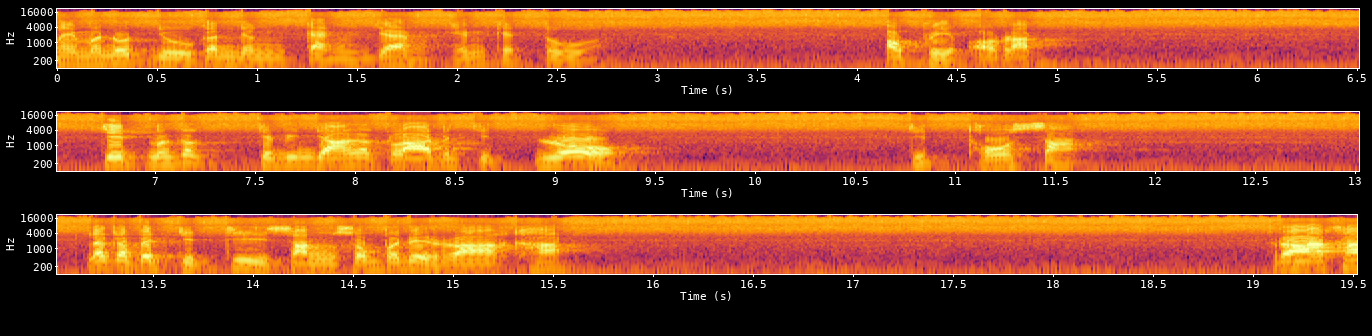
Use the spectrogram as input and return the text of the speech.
ให้มนุษย์อยู่กันอย่างแก่งแย่งเห็นแก่ตัว เอาเปรียบเอารัด จิตมันก็จิตวิญญาณก็กลายเป็นจิตโลภจิตโทสะแล้วก็เป็นจิตที่สั่งสมไปด้วยราคะ ราคะ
